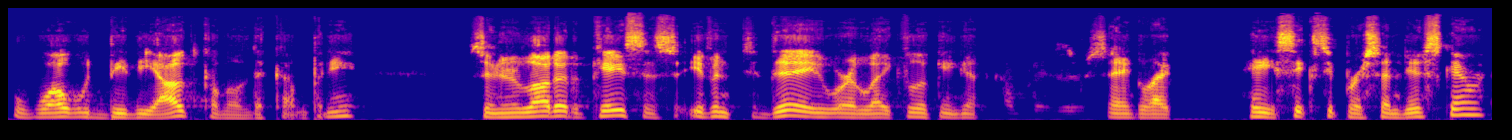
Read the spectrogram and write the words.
what would be the outcome of the company so in a lot of the cases, even today, we're like looking at companies that are saying like, "Hey, sixty percent discount."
